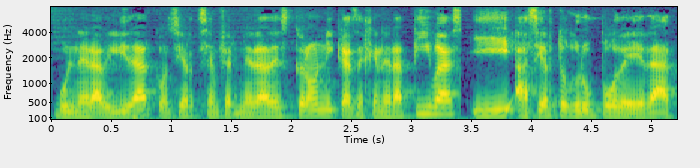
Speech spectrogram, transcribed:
vulnerabilidad con ciertas enfermedades crónicas degenerativas y a cierto grupo de edad.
